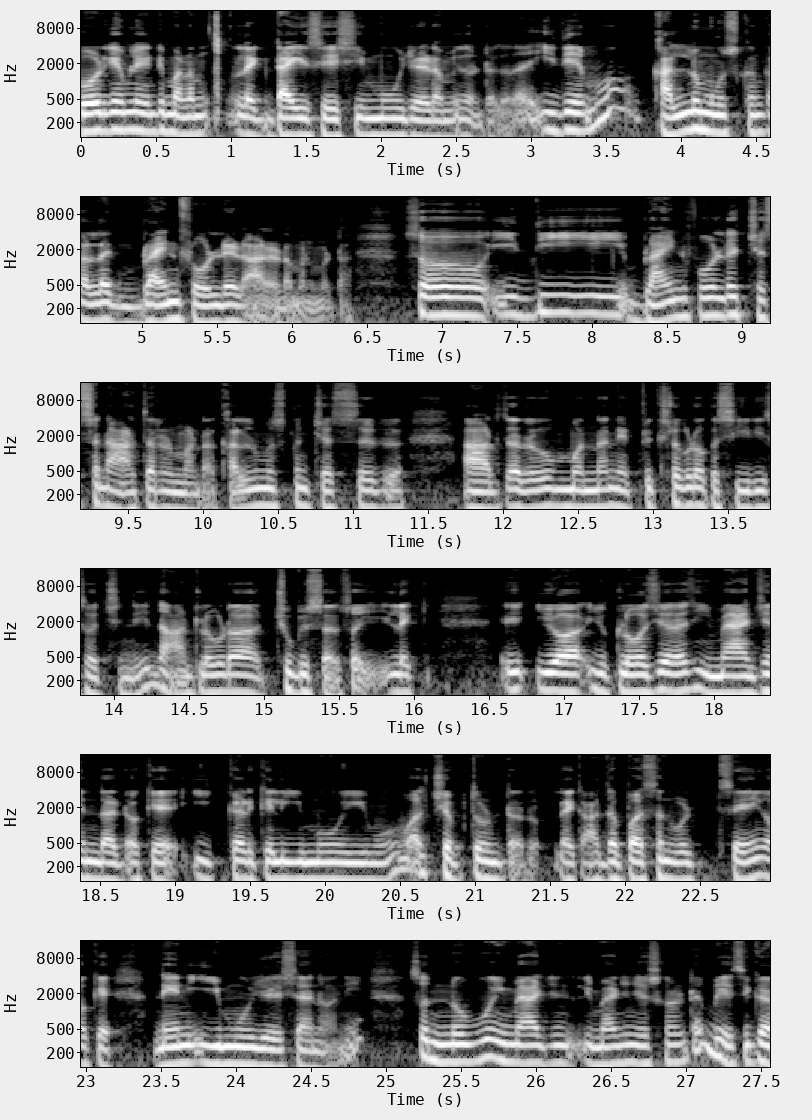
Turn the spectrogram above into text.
బోర్డ్ గేమ్లో ఏంటి మనం లైక్ డైస్ వేసి మూవ్ చేయడం ఇది ఉంటుంది కదా. ఇదేమో కళ్ళు మూసుకొని కళ్ళు బ్లైండ్ ఫోల్డెడ్ ఆడడం అనమాట సో ఇది బ్లైండ్ ఫోల్డెడ్ చెస్ అని ఆడతారు అనమాట కళ్ళు మూసుకొని చెస్ ఆడతారు. మొన్న నెట్ఫ్లిక్స్లో కూడా ఒక సిరీస్ వచ్చింది. దాంట్లో కూడా చూపిస్తారు. So like you are you close your eyes imagine that okay ఇక్కడికి వెళ్ళి ఈ మూవ్ ఈ మూవ్ వాళ్ళు చెప్తుంటారు. Like other person would saying okay నేను ఈ మూవ్ చేశాను అని. సో నువ్వు ఇమాజిన్ ఇమాజిన్ చేసుకుంటే బేసిక్గా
